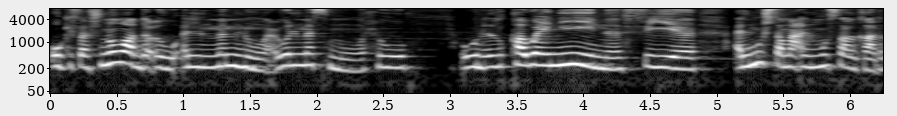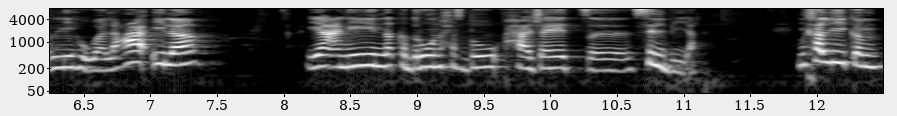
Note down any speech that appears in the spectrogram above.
وكيفاش نوضعوا الممنوع والمسموح والقوانين في المجتمع المصغر اللي هو العائلة يعني نقدروا نحصدوا حاجات سلبية. نخليكم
